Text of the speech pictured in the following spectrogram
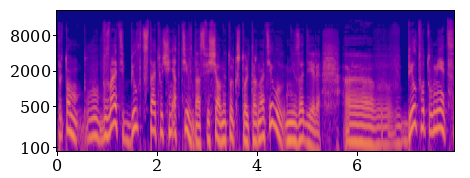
Притом, вы знаете, Билд, кстати, очень активно освещал не только что альтернативу не задели. Э, Билд вот умеет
